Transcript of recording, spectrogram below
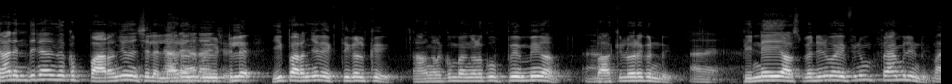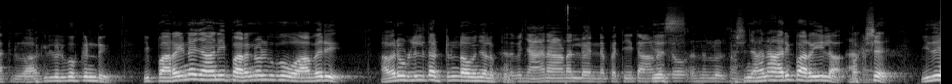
ഞാൻ എന്തിനാ ഇതൊക്കെ പറഞ്ഞു വെച്ചാൽ എല്ലാവരും വീട്ടിൽ ഈ പറഞ്ഞ വ്യക്തികൾക്ക് ആങ്ങൾക്കും പെങ്ങൾക്കും ഉപ്പയും ബാക്കിയുള്ളവരൊക്കെ ഉണ്ട്. അതെ. പിന്നെ ഈ ഹസ്ബൻഡിനും വൈഫിനും ഫാമിലി ഉണ്ട്. ബാക്കിയുള്ള ബാക്കിയുള്ളവർക്കൊക്കെ ഉണ്ട് ഈ പറയുന്ന ഞാൻ ഈ പറയുന്നവർക്ക് അവർ അവരുടെ ഉള്ളിൽ തട്ടുണ്ടാവും ചിലപ്പോൾ. ഞാനാണല്ലോ എന്നെ പറ്റിയിട്ടാണല്ലോ എന്നുള്ളൊരു പക്ഷെ ഞാൻ ആരും പറയില്ല. പക്ഷെ ഇത്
